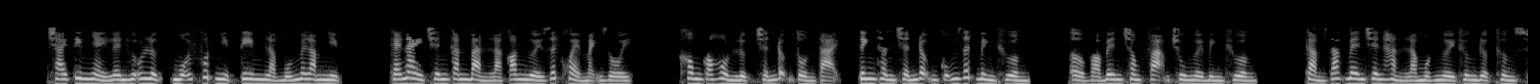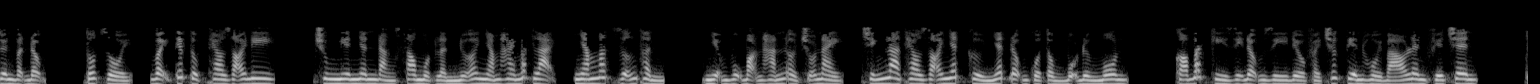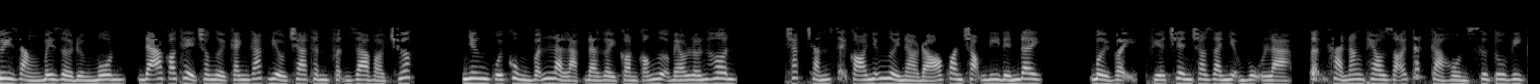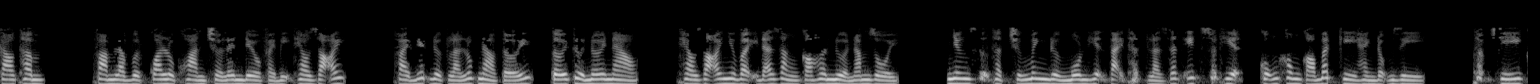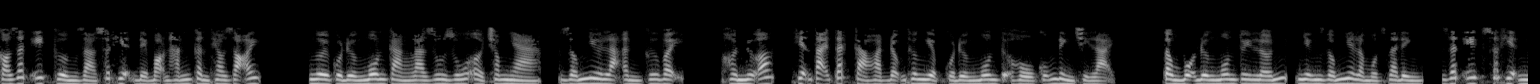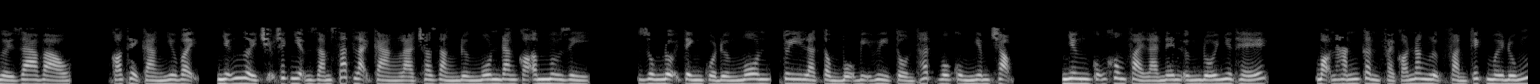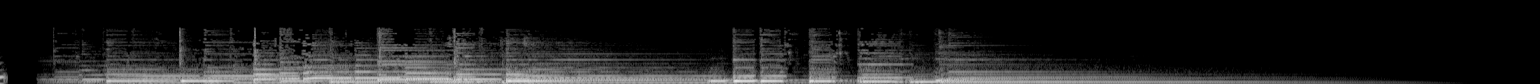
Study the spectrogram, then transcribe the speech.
Trái tim nhảy lên hữu lực, mỗi phút nhịp tim là 45 nhịp. Cái này trên căn bản là con người rất khỏe mạnh rồi. Không có hồn lực chấn động tồn tại, tinh thần chấn động cũng rất bình thường. Ở vào bên trong phạm trù người bình thường. Cảm giác bên trên hẳn là một người thường được thường xuyên vận động. Tốt rồi, vậy tiếp tục theo dõi đi. Trung niên nhân đằng sau một lần nữa nhắm hai mắt lại, nhắm mắt dưỡng thần. Nhiệm vụ bọn hắn ở chỗ này, chính là theo dõi nhất cử nhất động của tổng bộ đường môn. Có bất kỳ dị động gì đều phải trước tiên hồi báo lên phía trên. Tuy rằng bây giờ đường môn, đã có thể cho người canh gác điều tra thân phận ra vào trước. Nhưng cuối cùng vẫn là lạc đà gầy còn có ngựa béo lớn hơn. Chắc chắn sẽ có những người nào đó quan trọng đi đến đây. Bởi vậy, phía trên cho ra nhiệm vụ là, tận khả năng theo dõi tất cả hồn sư tu vi cao thâm. Phàm là vượt qua lục hoàn trở lên đều phải bị theo dõi. Phải biết được là lúc nào tới, tới từ nơi nào. Theo dõi như vậy đã rằng có hơn nửa năm rồi. Nhưng sự thật chứng minh đường môn hiện tại thật là rất ít xuất hiện, cũng không có bất kỳ hành động gì. Thậm chí có rất ít cường giả xuất hiện để bọn hắn cần theo dõi. Người của đường môn càng là du rú ở trong nhà, giống như là ẩn cư vậy. Hơn nữa, hiện tại tất cả hoạt động thương nghiệp của đường môn tự hồ cũng đình chỉ lại. Tổng bộ đường môn tuy lớn, nhưng giống như là một gia đình, rất ít xuất hiện người ra vào. Có thể càng như vậy, những người chịu trách nhiệm giám sát lại càng là cho rằng đường môn đang có âm mưu gì. Dùng nội tình của đường môn, tuy là tổng bộ bị hủy tổn thất vô cùng nghiêm trọng, nhưng cũng không phải là nên ứng đối như thế. Bọn hắn cần phải có năng lực phản kích mới đúng.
